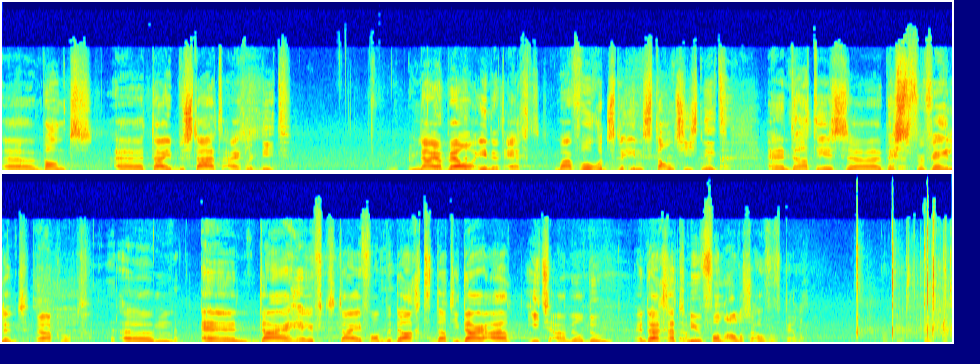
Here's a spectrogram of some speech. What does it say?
ja. want Thij bestaat eigenlijk niet. Nou ja, wel in het echt, maar volgens de instanties niet. En dat is best vervelend. Ja, klopt. Um, en daar heeft Thij van bedacht dat hij daar aan, iets aan wil doen. En daar gaat hij nu van alles over vertellen. Oké, okay, thank you.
